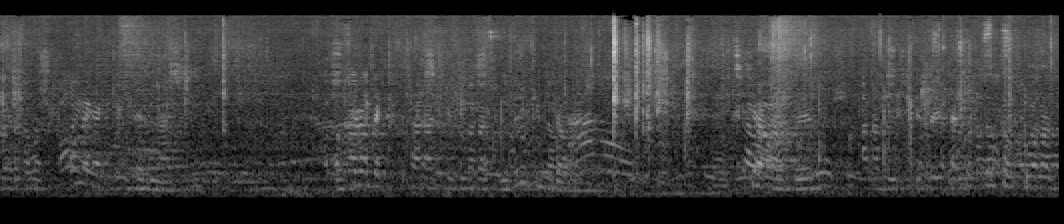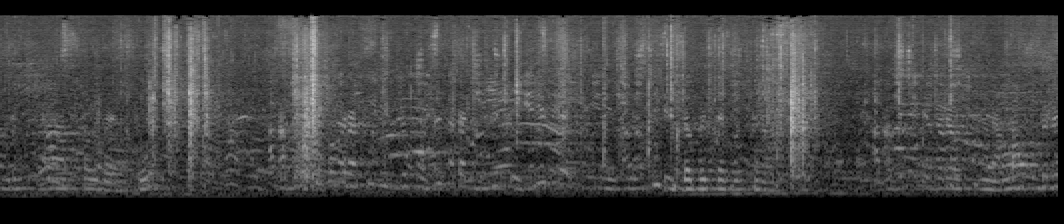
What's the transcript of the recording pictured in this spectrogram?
zarówno w szkole, jak i w internacie. Ośrodek wsparcia jest Waszym drugim domem. Chciałabym, abyście, jest tak prosto słowa zwróciła absolwentów, abyście potrafili wykorzystać w życiu wiedzę i umiejętności zdobyte w ośrodku. Abyście wyrośli na mądry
